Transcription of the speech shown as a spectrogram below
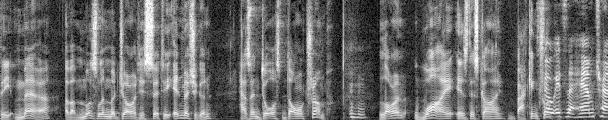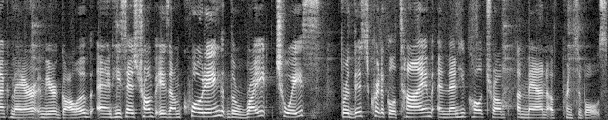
the mayor of a Muslim majority city in Michigan has endorsed Donald Trump. Mm-hmm. Lauren, why is this guy backing Trump? So it's the Hamtramck mayor, Ameer Ghalib, and he says Trump is, I'm quoting, the right choice for this critical time, and then he called Trump a man of principles.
